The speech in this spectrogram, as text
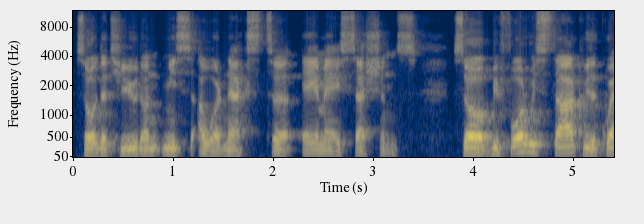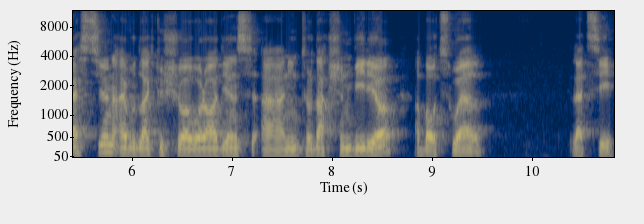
so that you don't miss our next uh, AMA sessions. So before we start with a question, I would like to show our audience an introduction video about Swell. Let's see.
